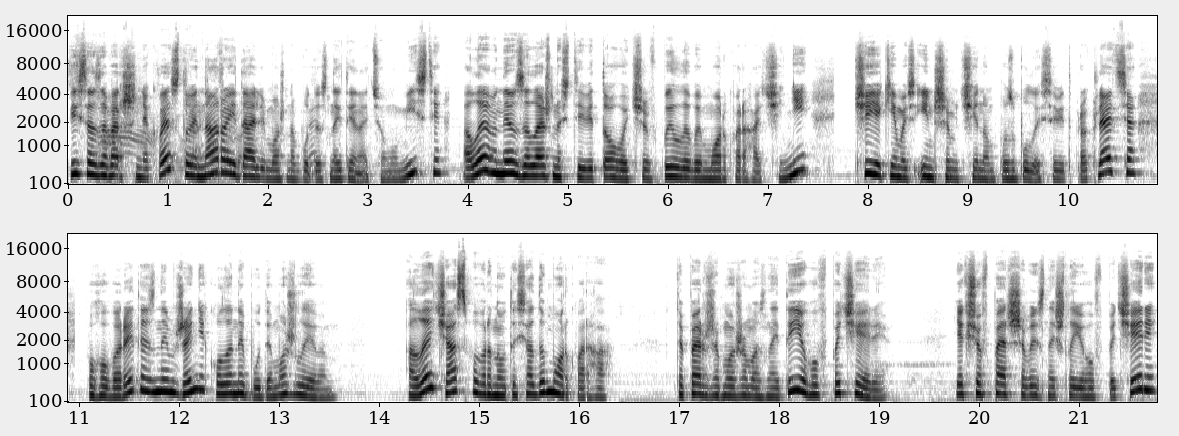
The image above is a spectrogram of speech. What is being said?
Після завершення квесту Інара і далі можна буде знайти на цьому місці, але не в залежності від того, чи вбили ви Моркварга чи ні, чи якимось іншим чином позбулися від прокляття, поговорити з ним вже ніколи не буде можливим. Але час повернутися до Моркварга. Тепер вже можемо знайти його в печері. Якщо вперше ви знайшли його в печері,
